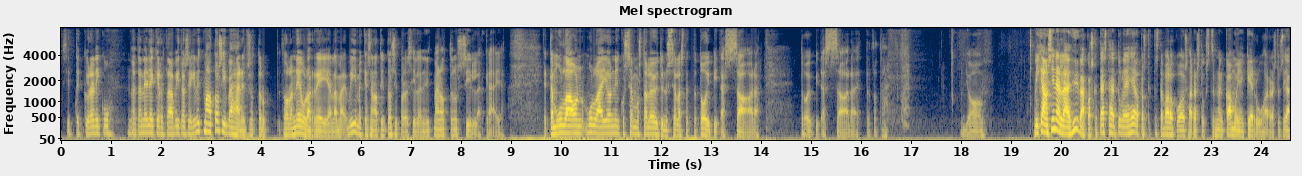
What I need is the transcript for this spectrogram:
sitten kyllä niin kuin noita neljä kertaa viitosiakin. Nyt mä oon tosi vähän nyt ottanut tuolla neulan reijällä. Mä viime kesänä otin tosi paljon sillä, niin nyt mä en ottanut silläkään. Ja, että mulla, on, mulla ei ole niinku semmoista löytynyt sellaista, että toi pitäisi saada. Toi pitäisi saada, että tota... Joo, mikä on sinällään hyvä, koska tästähän tulee helposti tästä valokuvausharrastuksesta semmoinen kamojen keruuharrastus, ja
